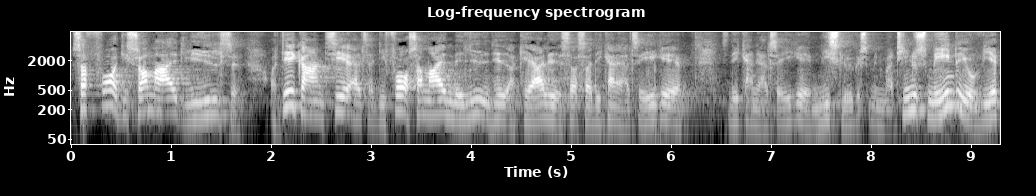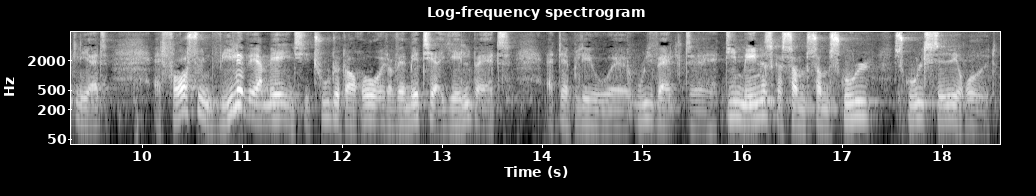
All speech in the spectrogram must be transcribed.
så får de så meget lidelse. Og det garanterer altså, at de får så meget medlidenhed og kærlighed, så, så, de kan altså ikke, så det kan altså ikke mislykkes. Men Martinus mente jo virkelig, at, at forsyn ville være med i instituttet og rådet og være med til at hjælpe, at, at der blev øh, udviklet udvalgt øh, de mennesker, som, som skulle, skulle sidde i rådet.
